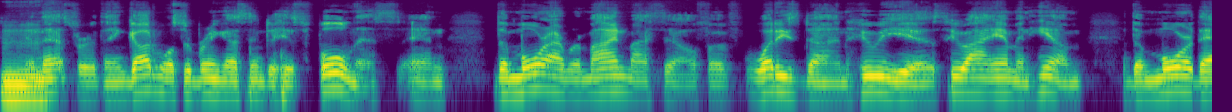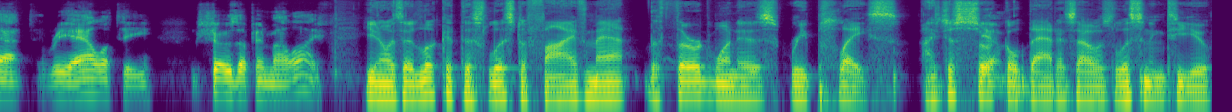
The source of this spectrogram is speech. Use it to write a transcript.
mm. and that sort of thing. God wants to bring us into his fullness. And the more i remind myself of what he's done who he is who i am in him the more that reality shows up in my life. You know, as I look at this list of five, Matt, the third one is replace. I just circled yeah. that as I was listening to you.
